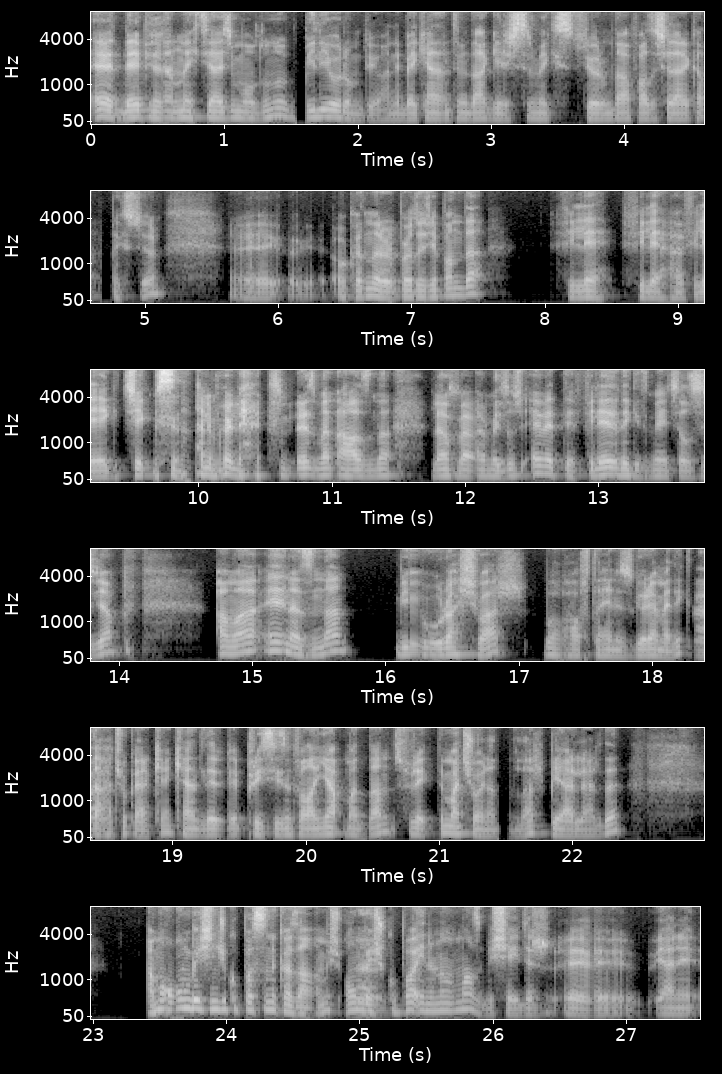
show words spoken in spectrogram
Evet B planına ihtiyacım olduğunu biliyorum diyor. Hani backend'imi daha geliştirmek istiyorum. Daha fazla şeyler katmak istiyorum. Ee, o kadın da röportaj yapan da file file ha fileye gidecek misin? Hani böyle resmen ağzına laf vermeye çalışıyor. Evet de fileye de gitmeye çalışacağım. Ama en azından bir uğraş var. Bu hafta henüz göremedik. Daha Evet, çok erken. Kendileri preseason falan yapmadan sürekli maç oynadılar bir yerlerde. Ama 15. kupasını kazanmış. 15 evet. kupa inanılmaz bir şeydir. Ee, yani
